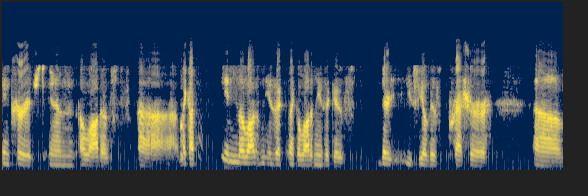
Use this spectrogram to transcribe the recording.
encouraged in a lot of uh, like a, in a lot of music. Like a lot of music is there, you feel this pressure, um,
